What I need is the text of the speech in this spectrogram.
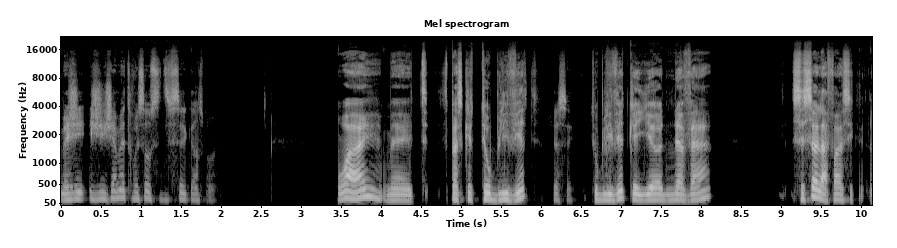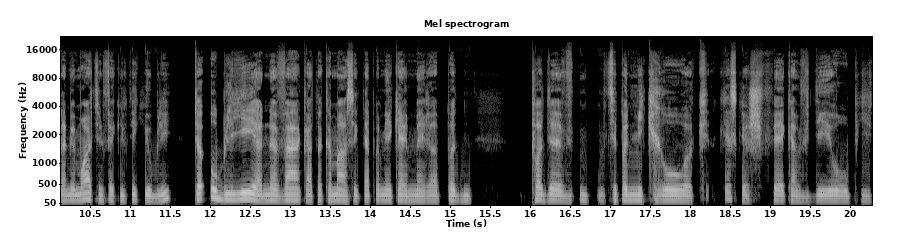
Mais j'ai jamais trouvé ça aussi difficile qu'en ce moment. Ouais, mais c'est parce que tu oublies vite. Je sais. Tu oublies vite qu'il y a 9 ans. C'est ça l'affaire, c'est que la mémoire est une faculté qui oublie. Tu as oublié à 9 ans quand tu as commencé avec ta première caméra, pas de, pas de, pas de micro. qu- Qu'est-ce que je fais comme vidéo? Puis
